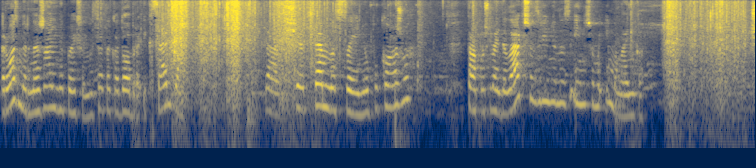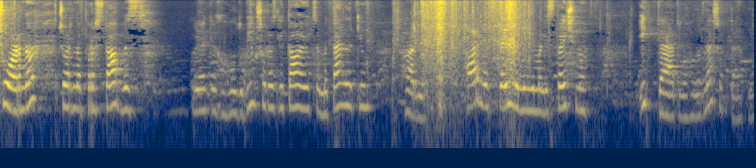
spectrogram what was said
Розмір, на жаль, не пише, але це така добра XL. Так, ще темно-синю покажу. Також найде легше зрівняно з іншими і маленька. Чорна. Чорна проста, без Ніяких голубів, що розлітаються, метеликів. Гарно. Гарно, стильно, мінімалістично. І тепло. Головне, щоб тепло.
